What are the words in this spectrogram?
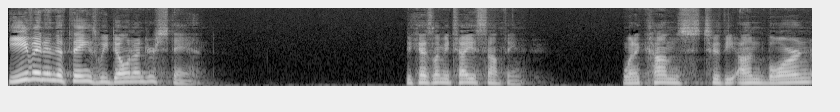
even in the things we don't understand? Because let me tell you something. When it comes to the unborn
